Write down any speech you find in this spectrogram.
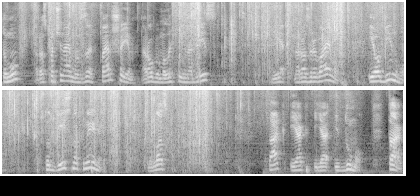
Тому розпочинаємо з першої, робимо легкий надріз і розриваємо. І обінгу. Тут дійсно книги. Будь ласка. Так, як я і думав. Так,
